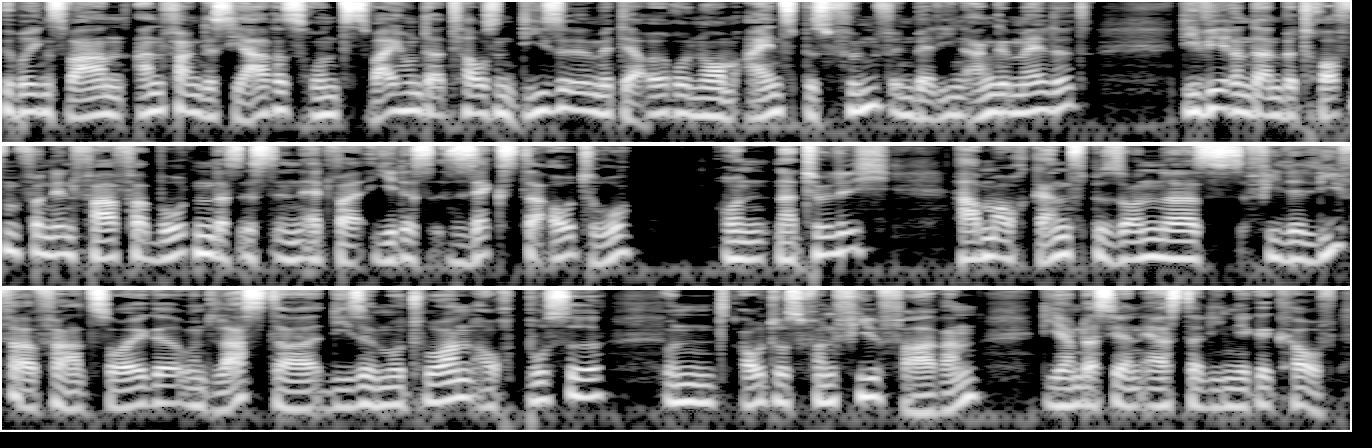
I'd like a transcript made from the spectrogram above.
Übrigens waren Anfang des Jahres rund 200.000 Diesel mit der Euronorm 1 bis 5 in Berlin angemeldet. Die wären dann betroffen von den Fahrverboten. Das ist in etwa jedes sechste Auto. Und natürlich haben auch ganz besonders viele Lieferfahrzeuge und Laster Dieselmotoren, auch Busse und Autos von Vielfahrern. Die haben das ja in erster Linie gekauft.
